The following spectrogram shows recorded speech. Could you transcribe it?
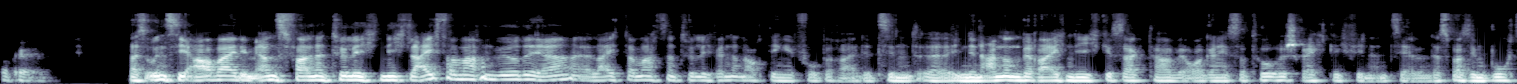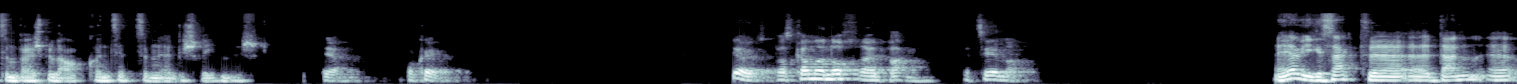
okay. Was uns die Arbeit im Ernstfall natürlich nicht leichter machen würde, ja. Leichter macht es natürlich, wenn dann auch Dinge vorbereitet sind, äh, in den anderen Bereichen, die ich gesagt habe, organisatorisch, rechtlich, finanziell. Und das, was im Buch zum Beispiel auch konzeptionell beschrieben ist. Ja, okay. Ja, was kann man noch reinpacken? Erzähl mal. Naja, wie gesagt, äh, dann äh,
